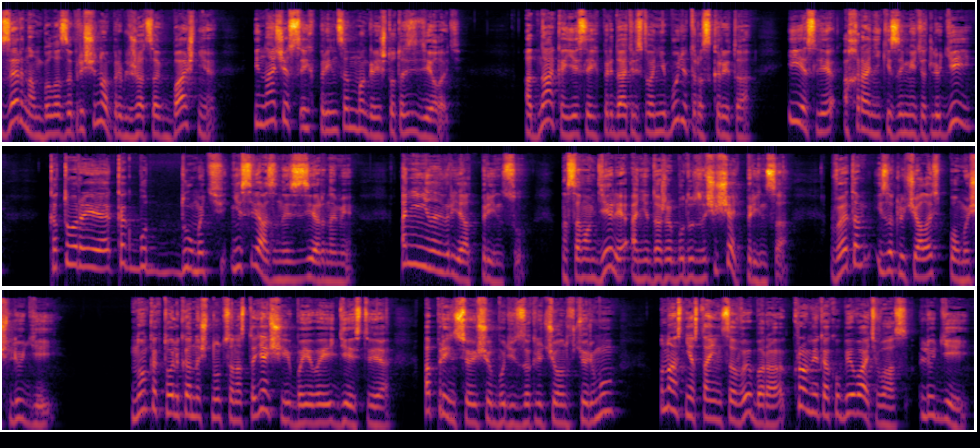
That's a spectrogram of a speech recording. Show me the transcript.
Зернам было запрещено приближаться к башне, иначе с их принцем могли что-то сделать. Однако, если их предательство не будет раскрыто, и если охранники заметят людей – которые, как будут думать, не связаны с зернами. Они не навредят принцу. На самом деле они даже будут защищать принца. В этом и заключалась помощь людей. Но как только начнутся настоящие боевые действия, а принц все еще будет заключен в тюрьму, у нас не останется выбора, кроме как убивать вас, людей.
